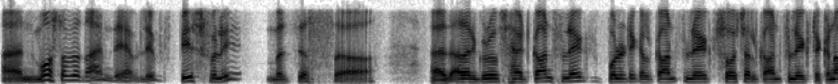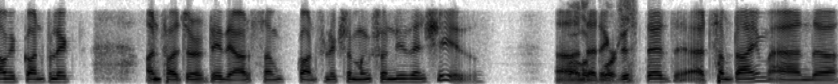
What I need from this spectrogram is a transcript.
and most of the time they have lived peacefully, but just uh, as other groups had conflict, political conflict, social conflict, economic conflict, unfortunately there are some conflicts among Sunnis and Shiis uh, well, that course. existed at some time, and uh,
